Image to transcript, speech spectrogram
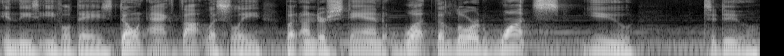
in these evil days. Don't act thoughtlessly, but understand what the Lord wants you to do.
